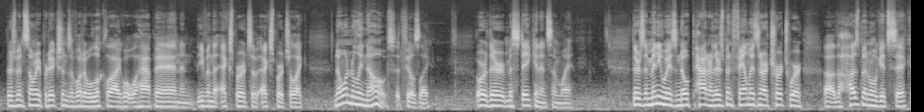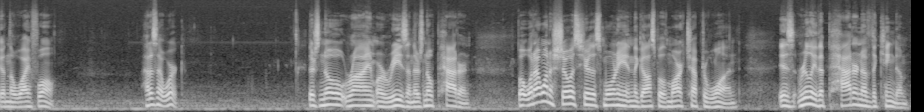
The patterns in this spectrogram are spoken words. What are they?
There's been so many predictions of what it will look like, what will happen, and even the experts of experts are like, no one really knows, it feels like, or they're mistaken in some way. There's in many ways no pattern. There's been families in our church where uh, the husband will get sick and the wife won't. How does that work? There's no rhyme or reason, there's no pattern. But what I want to show us here this morning in the Gospel of Mark, chapter 1, is really the pattern of the kingdom.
